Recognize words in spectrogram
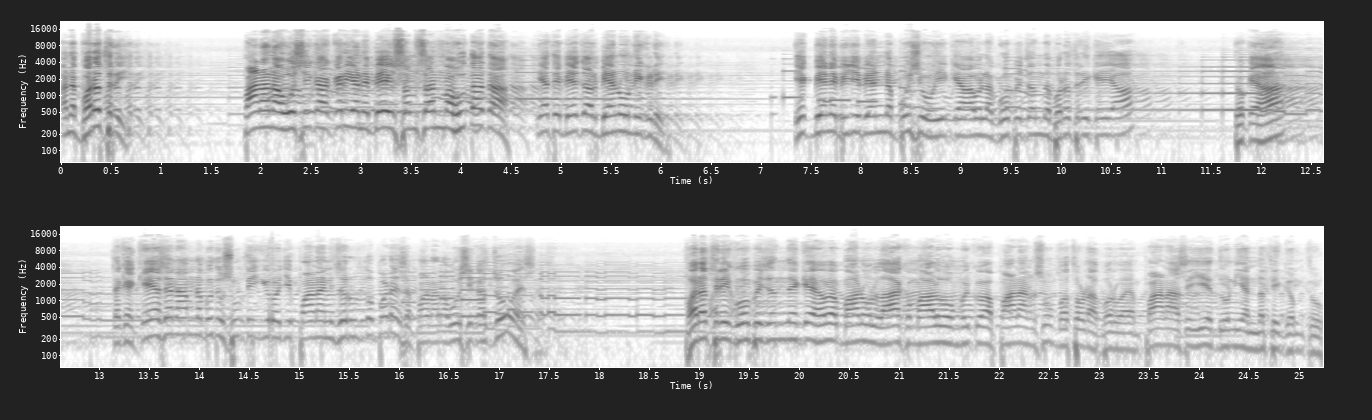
અને ભરતરી. પાણાના ઓશિકા કરી અને બે શમશાનમાં હુતા હતા. ત્યાંથી બે ચાર બહેનો નીકળી. એક બેને બીજી બેનને પૂછ્યું એ કે આ ઓલા ગોપીચંદ ભરતરી કે આ? તો કે, હા. તો કે છે ને, આમને બધું છૂટી ગયું હજી પાણાની જરૂર તો પડે છે, પાણાના ઓશિકા જોવે છે. ભરતરી ગોપીચંદ ને કે હવે બાણું લાખ માળવો મૂક્યો, આ પાણાને શું બથોડા ભરવા? એમ પાણા છે, એ દુનિયા નથી ગમતું.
